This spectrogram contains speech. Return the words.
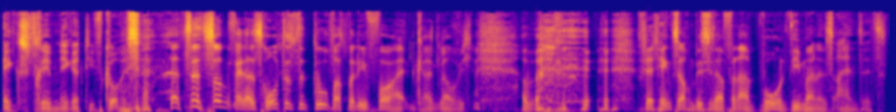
extrem negativ geäußert. Das ist ungefähr das roteste Tuch, was man ihm vorhalten kann, glaube ich. Aber vielleicht hängt es auch ein bisschen davon ab, wo und wie man es einsetzt.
